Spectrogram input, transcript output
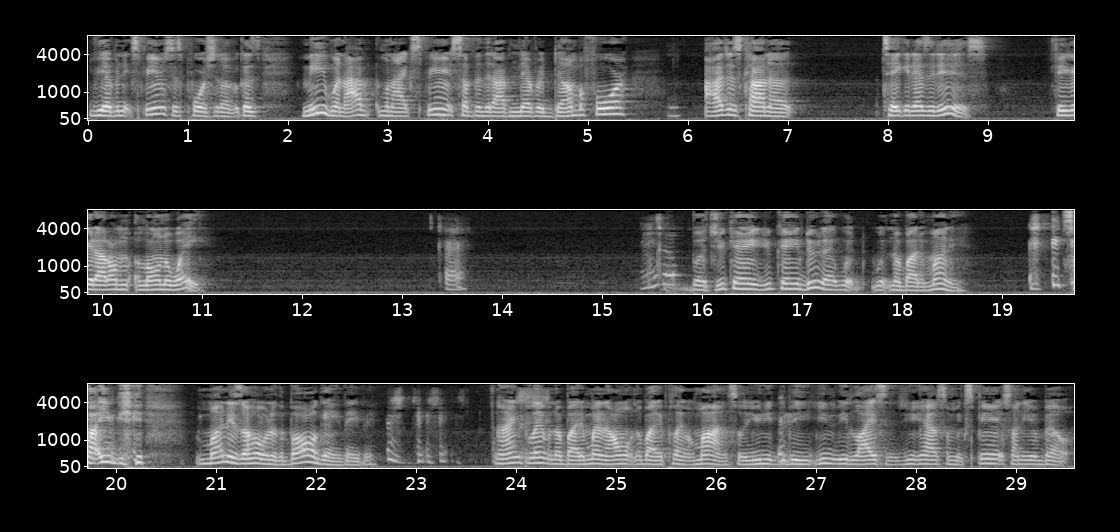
you haven't experienced this portion of it because me when i when i experience something that i've never done before i just kind of take it as it is figure it out on along the way okay okay but you can't you can't do that with with nobody money so you get money is a whole other ball game, baby. I ain't playing with nobody money. I don't want nobody playing with mine. So you need to be you need to be licensed. You have some experience under your belt.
